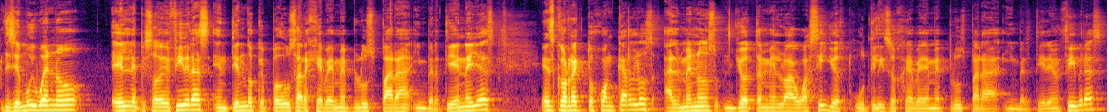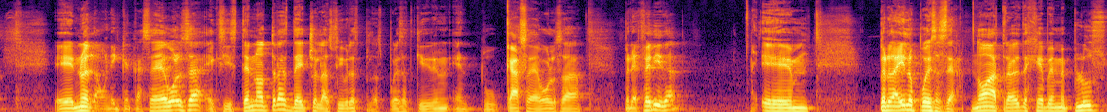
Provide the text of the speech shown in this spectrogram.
dice, muy bueno el episodio de fibras. Entiendo que puedo usar GBM Plus para invertir en ellas. Es correcto, Juan Carlos. Al menos yo también lo hago así. Yo utilizo GBM Plus para invertir en fibras. Eh, no es la única casa de bolsa, existen otras. De hecho, las fibras pues, las puedes adquirir en, tu casa de bolsa preferida. Em, pero ahí lo puedes hacer, ¿no? A través de GBM Plus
